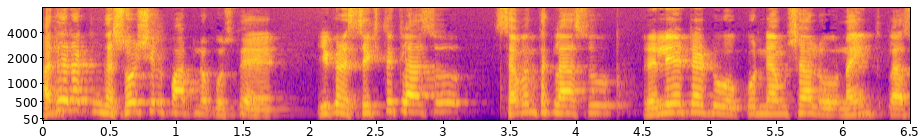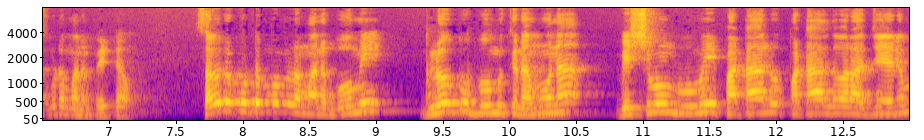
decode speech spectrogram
అదే రకంగా సోషల్ పార్ట్లోకి వస్తే ఇక్కడ sixth class seventh class related కొన్ని అంశాలు నైన్త్ క్లాస్ కూడా మనం పెట్టాం. సౌర కుటుంబంలో మన భూమి గ్లోబు భూమికి నమూనా విశ్వం భూమి పటాలు పటాల ద్వారా అధ్యయనం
